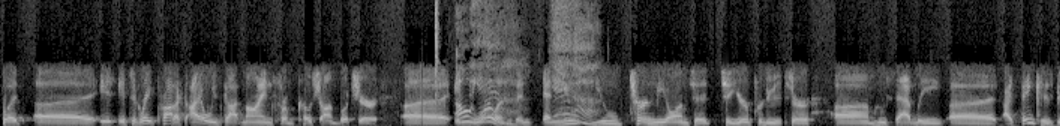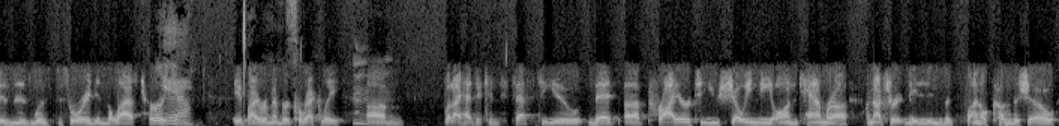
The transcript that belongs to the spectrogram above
but uh, it, it's a great product. I always got mine from Cochon Butcher uh, in oh, New yeah. Orleans, and and yeah. you you turned me on to to your producer um, who sadly, uh, I think his business was destroyed in the last hurricane, yeah. if I remember correctly. Mm-hmm. Um, but I had to confess to you that uh, prior to you showing me on camera, I'm not sure it made it into the final cut of the show.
